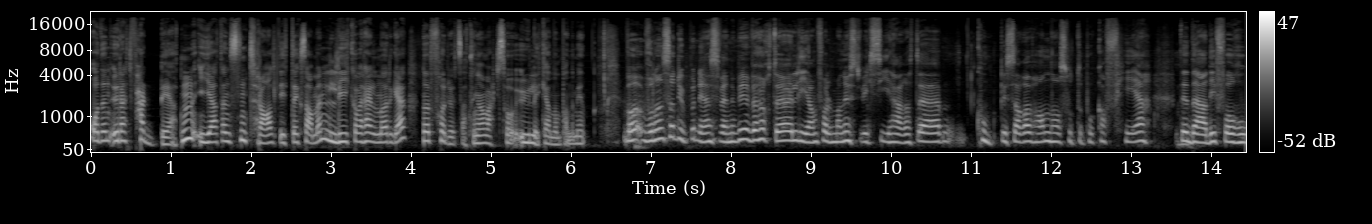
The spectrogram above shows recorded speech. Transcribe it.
og den urettferdigheten i at en sentralt gitt eksamen lik over hele Norge, når forutsetningene har vært så ulike gjennom pandemien. Hvordan ser du på det, Svenneby? Vi hørte Liam Follmann Østvik si her at eh, kompiser av han har sittet på kafé. Det er der de får ro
